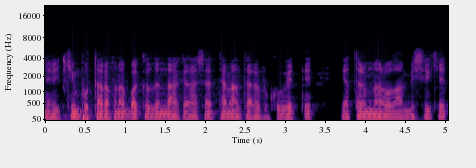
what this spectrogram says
e, Kimpur tarafına bakıldığında arkadaşlar temel tarafı kuvvetli yatırımlar olan bir şirket.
